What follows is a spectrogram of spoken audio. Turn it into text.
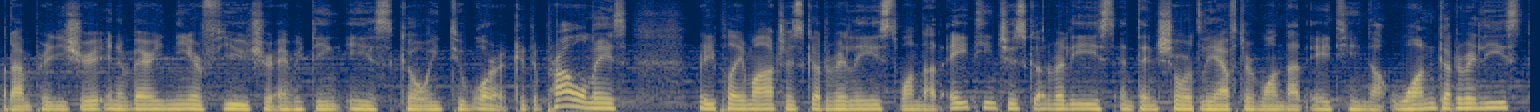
but I'm pretty sure in a very near future everything is going to work. The problem is Replay just got released, 1.18 just got released, and then shortly after 1.18.1 got released,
